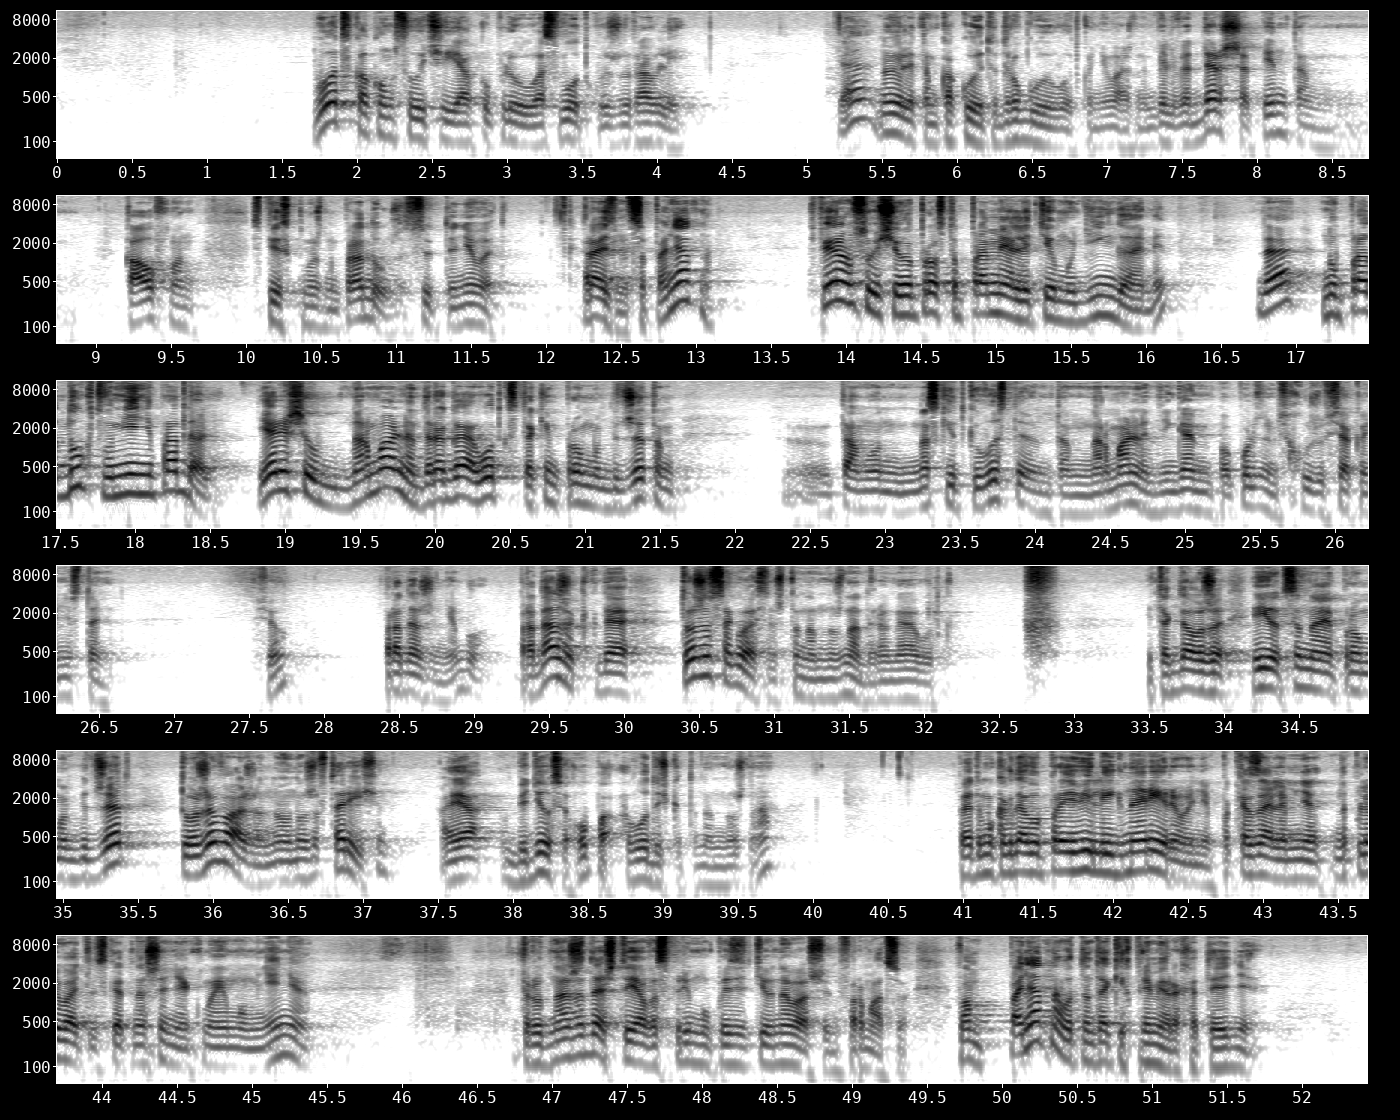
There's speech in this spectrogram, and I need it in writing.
Вот в каком случае я куплю у вас водку журавлей. Да? Ну или там какую-то другую водку, неважно, Бельведер, Шапин, там, Кауфман, список можно продолжить, суть-то не в этом. Разница понятна? В первом случае вы просто промяли тему деньгами, да? но продукт вы мне не продали. Я решил, нормально, дорогая водка с таким промо-бюджетом, э, там он на скидку выставим, там нормально деньгами попользуемся, хуже всякого не станет. Все. Продажи не было. Продажи, когда я тоже согласен, что нам нужна дорогая водка. И тогда уже ее цена и промо-бюджет тоже важен, но он уже вторичен. А я убедился, опа, а водочка-то нам нужна. Поэтому, когда вы проявили игнорирование, показали мне наплевательское отношение к моему мнению, трудно ожидать, что я восприму позитивно вашу информацию. Вам понятно вот на таких примерах эта идея?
